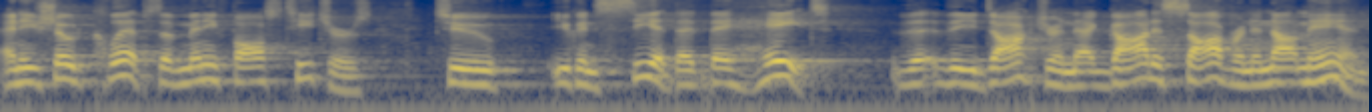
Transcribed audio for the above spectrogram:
And he showed clips of many false teachers to, you can see it, that they hate the, the doctrine that God is sovereign and not man.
